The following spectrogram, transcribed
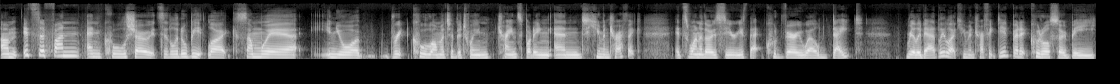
Um, it's a fun and cool show. It's a little bit like somewhere in your Brit coolometer between train spotting and human traffic. It's one of those series that could very well date really badly, like Human Traffic did, but it could also be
